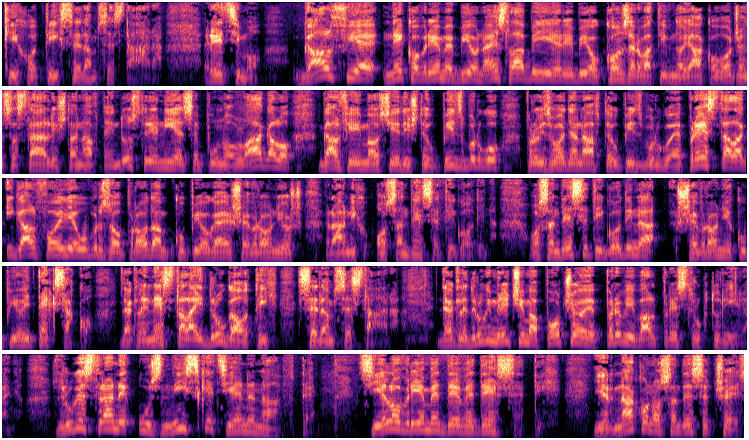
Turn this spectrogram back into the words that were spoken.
nekih od tih sedam sestara. Recimo, Galf je neko vrijeme bio najslabiji jer je bio konzervativno jako vođen sa stajališta naftne industrije, nije se puno ulagalo, Galf je imao sjedište u Pittsburghu, proizvodnja nafte u Pittsburghu je prestala i Gulf Oil je ubrzo prodan, kupio ga je Chevron još ranih 80. godina. 80. godina Chevron je kupio i Texaco, dakle nestala i druga od tih sedam sestara. Dakle, drugim riječima počeo je prvi val prestrukturiranja. S druge strane, uz niske cijene nafte, cijelo vrijeme 90-ih, jer nakon 86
